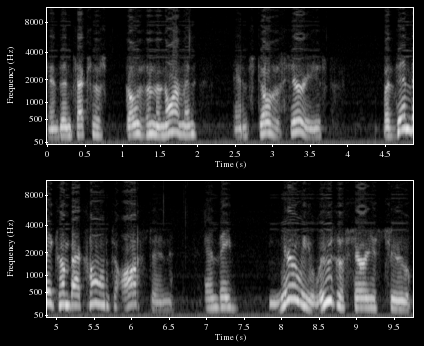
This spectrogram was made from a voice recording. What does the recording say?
and then Texas goes into Norman and steals a series. But then they come back home to Austin, and they nearly lose a series to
